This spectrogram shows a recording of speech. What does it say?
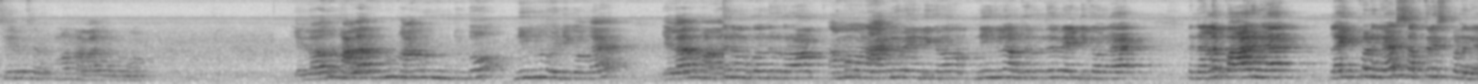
சீரும் சிறப்புமா நல்லா இருக்கணும். எல்லாரும் நல்லா இருக்கணும் நாங்களும் நின்றுட்டோம். நீங்களும் வேண்டிக்கோங்க. எல்லாரும் நல்லா அடுத்து வந்திருக்கிறோம். அம்மாவை நாங்களும் வேண்டிக்கிறோம். நீங்களும் அங்கிருந்து வேண்டிக்கோங்க. இதை நல்லா பாருங்க. லைக் பண்ணுங்க சப்ஸ்கிரைப் பண்ணுங்க.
